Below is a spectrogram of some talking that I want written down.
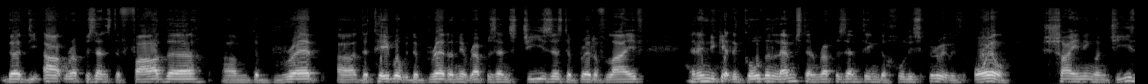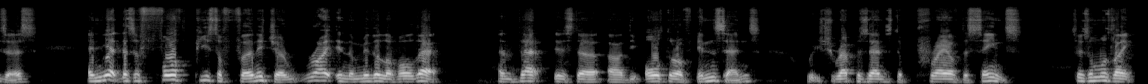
the the ark represents the Father. Um, the bread, uh, the table with the bread on it represents Jesus, the bread of life, and then you get the golden lampstand representing the Holy Spirit with oil shining on Jesus. And yet, there's a fourth piece of furniture right in the middle of all that, and that is the uh, the altar of incense, which represents the prayer of the saints. So it's almost like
